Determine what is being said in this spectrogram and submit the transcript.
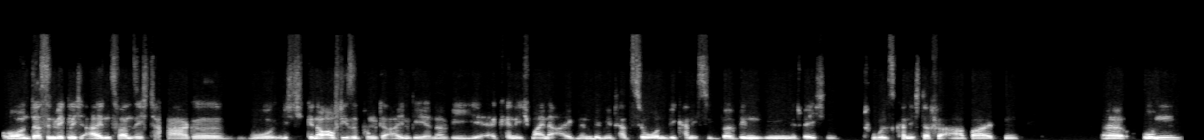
und das sind wirklich 21 Tage, wo ich genau auf diese Punkte eingehe. Ne? Wie erkenne ich meine eigenen Limitationen? Wie kann ich sie überwinden? Mit welchen Tools kann ich dafür arbeiten? Äh, um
